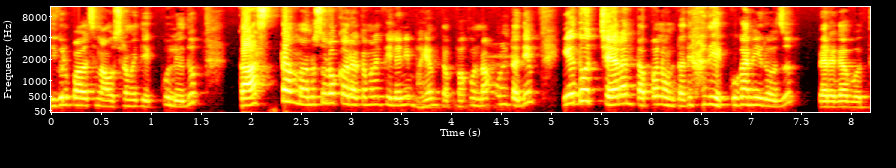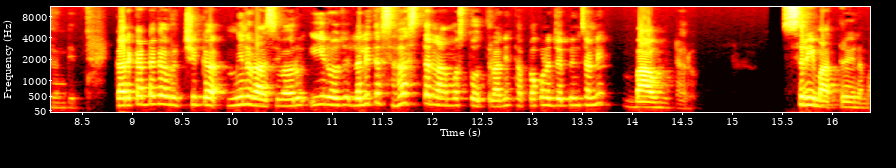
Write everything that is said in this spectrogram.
దిగులు పడాల్సిన అవసరం అయితే ఎక్కువ లేదు. కాస్త మనసులో ఒక రకమైన తెలియని భయం తప్పకుండా ఉంటది. ఏదో చేరని తప్పని ఉంటది. అది ఎక్కువగానే ఈ రోజు పెరగబోతుంది. కర్కటక వృశ్చిక మీన రాశి వారు ఈ రోజు లలిత సహస్ర నామ స్తోత్రాన్ని తప్పకుండా జపించండి. బాగుంటారు. శ్రీమాత్రే నమ.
